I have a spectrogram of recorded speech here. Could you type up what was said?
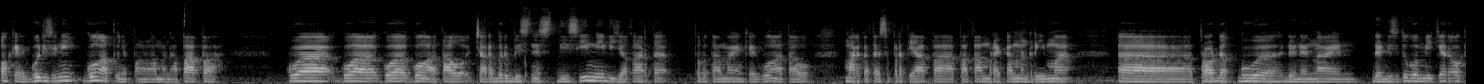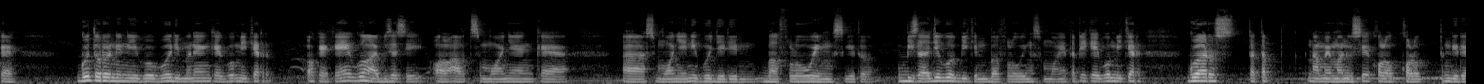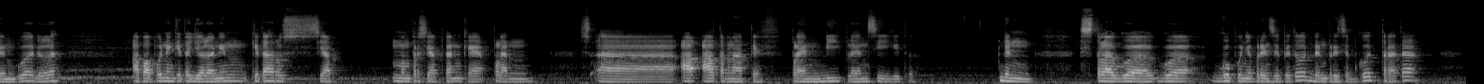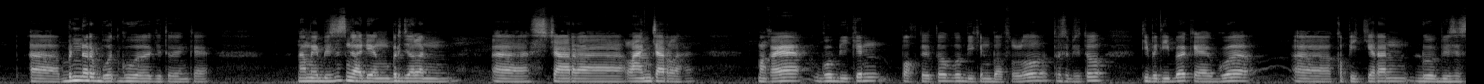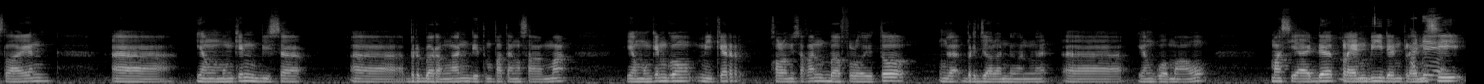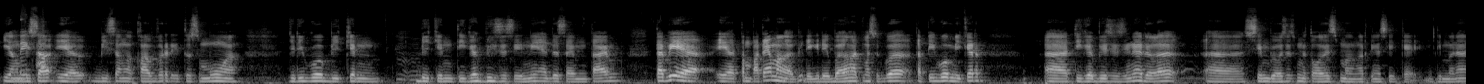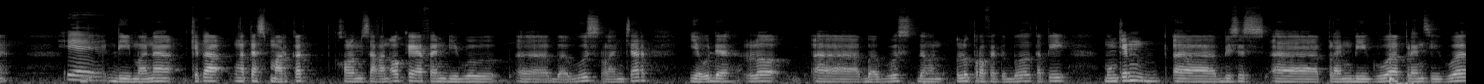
oke gue di sini gue nggak punya pengalaman apa apa gue gua gua gua nggak tahu cara berbisnis di sini di Jakarta terutama yang kayak gue nggak tahu marketnya seperti apa apakah mereka menerima eh, produk gue dan lain-lain. Dan di situ gue mikir oke gue turunin ego gue di mana yang kayak gue mikir oke kayaknya gue nggak bisa sih all out semuanya yang kayak uh, semuanya ini gue jadiin buffalo wings gitu. Bisa aja gue bikin buffalo wings semuanya tapi kayak gue mikir gue harus tetap namanya manusia kalau kalau pendirian gue adalah apa pun yang kita jalanin kita harus siap mempersiapkan kayak plan uh, al- alternatif plan B plan C gitu. Dan setelah gue gua gue punya prinsip itu dan prinsip gue ternyata uh, bener buat gue gitu yang kayak namanya bisnis nggak ada yang berjalan uh, secara lancar lah. Makanya gue bikin waktu itu gue bikin Buffalo terus habis itu tiba-tiba kayak gue uh, kepikiran dua bisnis lain uh, yang mungkin bisa uh, berbarengan di tempat yang sama yang mungkin gue mikir kalau misalkan Buffalo itu nggak berjalan dengan uh, yang gue mau masih ada plan B dan plan Ada C yang backup. bisa ya bisa ngecover itu semua. Jadi gue bikin bikin tiga bisnis ini at the same time. Tapi ya ya tempatnya emang gak gede-gede banget maksud gue tapi gue mikir uh, tiga bisnis ini adalah uh, simbiosis mutualisme ngerti gak sih? Kayak di mana Iya, di mana kita ngetes market. Kalau misalkan oke F&B gue uh, bagus lancar ya udah lo uh, bagus dengan lo profitable tapi mungkin uh, bisnis uh, plan B gue plan C gue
